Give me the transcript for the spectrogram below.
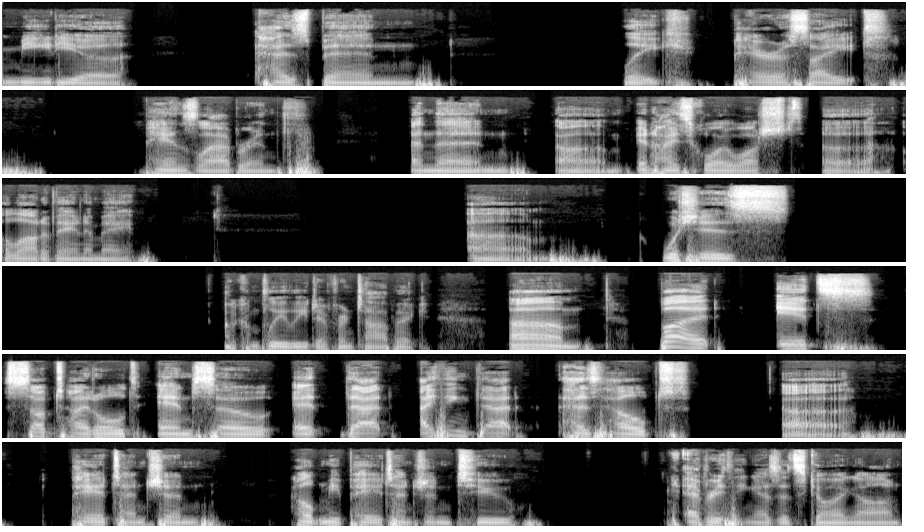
media has been like Parasite, Pan's Labyrinth, and then um, in high school I watched uh, a lot of anime, um, which is a completely different topic. Um, but it's subtitled, and so it, that I think that has helped uh, pay attention, helped me pay attention to everything as it's going on.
